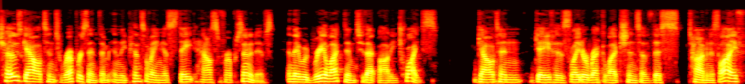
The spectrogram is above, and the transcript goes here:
chose Gallatin to represent them in the Pennsylvania State House of Representatives, and they would reelect him to that body twice. Gallatin gave his later recollections of this time in his life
